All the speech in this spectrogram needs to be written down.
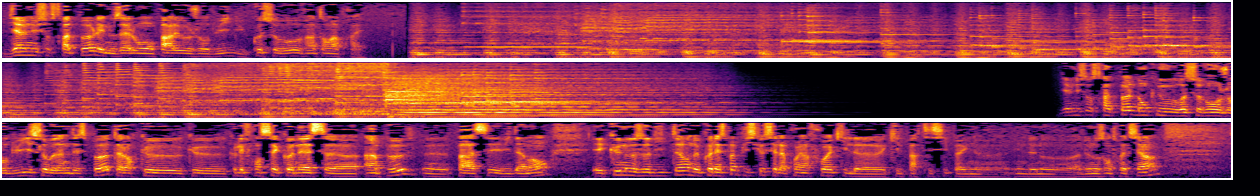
Bienvenue sur Stratpol et nous allons parler aujourd'hui du Kosovo 20 ans après. Bienvenue sur Stratpol. Donc nous recevons aujourd'hui Slobodan Despot, alors que, les Français connaissent euh, un peu, euh, pas assez évidemment, et que nos auditeurs ne connaissent pas puisque c'est la première fois qu'ils euh, participent à une, de, nos, entretiens.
